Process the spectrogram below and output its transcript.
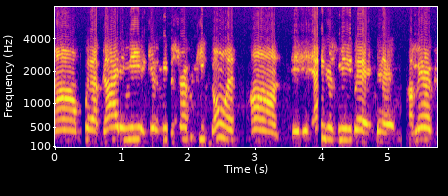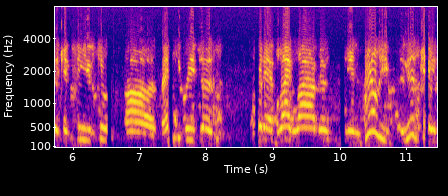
um, who have guided me and given me the strength to keep going. Um, it, it angers me that, that America continues to uh, basically just put that black lives and, and really, in this case,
